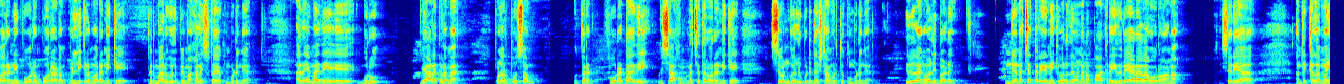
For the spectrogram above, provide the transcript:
பரணி பூரம் போராடம் வெள்ளிக்கிழமை வர அன்னைக்கு பெருமாள் கோயிலுக்கு போய் மகாலட்சுமி தாயை கும்பிடுங்க. அதே மாதிரி குரு வியாழக்கிழமை புனர்பூசம் உத்தர பூரட்டாதி விசாகம் நட்சத்திரம் வர அன்னைக்கு சிவன் கோயிலுக்கு போய் தட்சிணாமூர்த்தி கும்பிடுங்க. இதுதாங்க வழிபாடு. இந்த நட்சத்திரம் என்னைக்கு வருது வேணால் நான் பார்க்குறேன். இது ரேராக தான் வரும் ஆனால் சரியா? அந்த கிழமை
